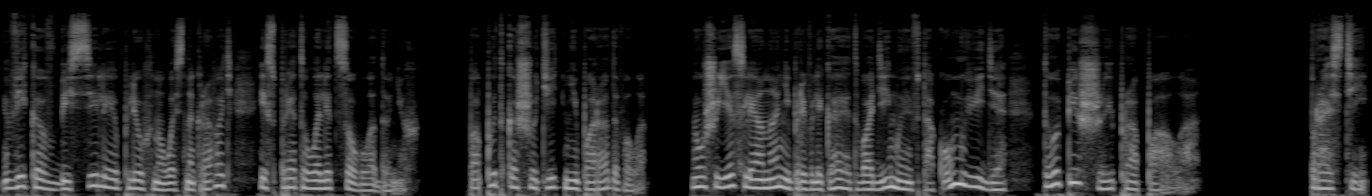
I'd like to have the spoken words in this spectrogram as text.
Вика в бессилии плюхнулась на кровать и спрятала лицо в ладонях. Попытка шутить не порадовала. Уж если она не привлекает Вадима и в таком виде, то пиши пропала. «Прости»,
